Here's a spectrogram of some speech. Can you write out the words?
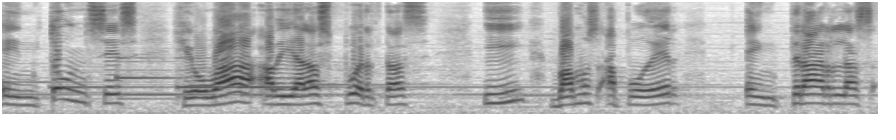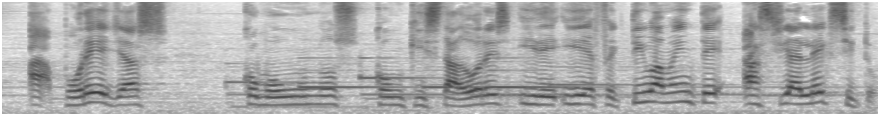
entonces Jehová abrirá las puertas y vamos a poder entrarlas por ellas como unos conquistadores y efectivamente hacia el éxito.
